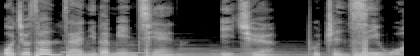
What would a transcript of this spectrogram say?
我就站在你的面前，你却不珍惜我。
